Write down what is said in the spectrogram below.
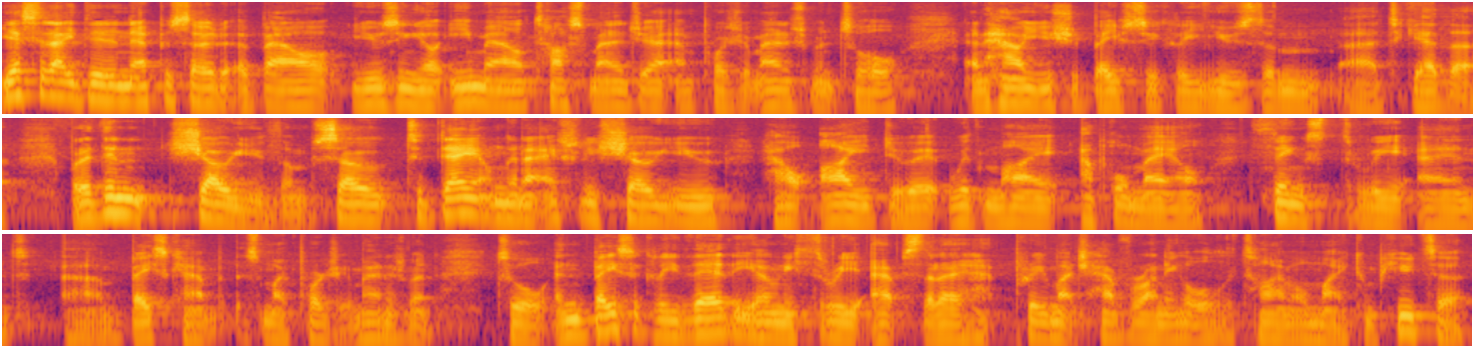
Yesterday, I did an episode about using your email, task manager, and project management tool and how you should basically use them uh, together. But I didn't show you them. So today, I'm going to actually show you how I do it with my Apple Mail, Things 3, and um, Basecamp as my project management tool. And basically, they're the only three apps that I ha- pretty much have running all the time on my computer.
